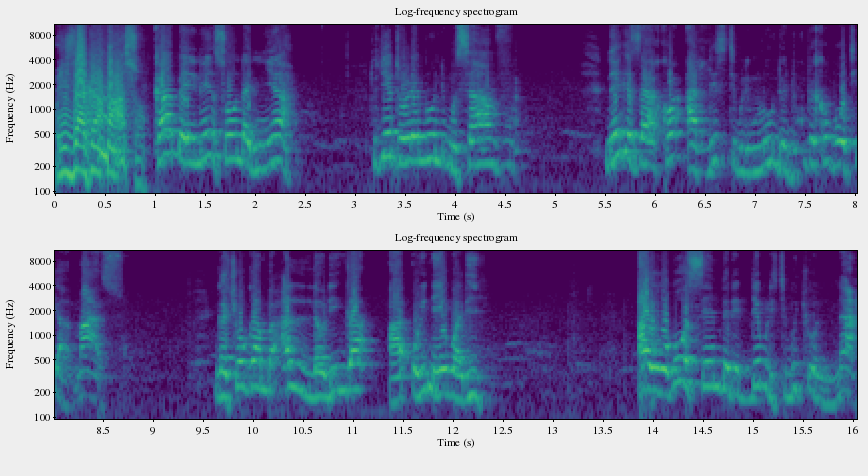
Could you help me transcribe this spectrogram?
Oyizaako amaaso. Kaaba erina ensonda nnya. Tugyetoola emirundi musanvu. Negezaako at least buli mulundi ogikubeko bwoti amaaso nga kyogamba allah olinga oli naye wali. Awo oba osemberedde buli kimu kyonna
